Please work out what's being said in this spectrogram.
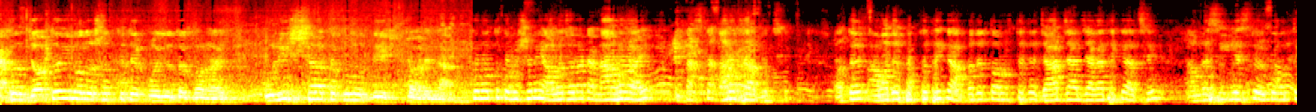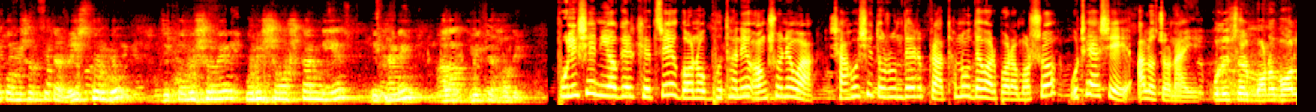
এখন যতই গণশত্রুতে পরিণত করা হয় পুলিশ ছাড়া তো কোনো দেশ চলে না। কোনো কমিশনে আলোচনাটা না হওয়ায় কাজটা আরও খারাপ হচ্ছে। অতএব আমাদের পক্ষ থেকে আপনাদের তরফ থেকে যার যার জায়গা থেকে আছে আমরা সিরিয়াসলি ঐক্যবদ্ধ কমিশনকে এটা রেজ করব যে কমিশনের পুলিশ সংস্কার নিয়ে এখানে আলাপ হইতে হবে। পুলিশে নিয়োগের ক্ষেত্রে গণ অভ্যুত্থানে অংশ নেওয়া সাহসী তরুণদের প্রাধান্য দেওয়ার পরামর্শ উঠে আসে আলোচনায়। পুলিশের মনোবল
